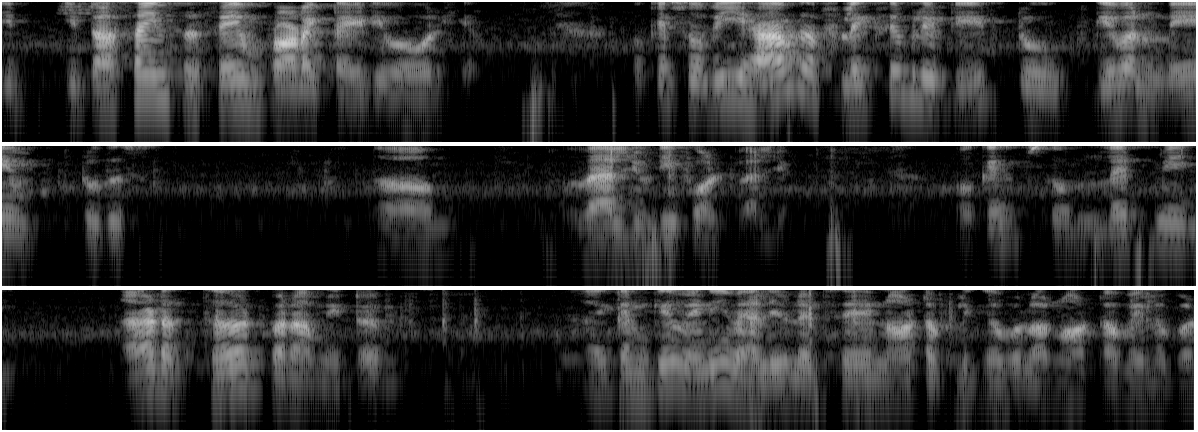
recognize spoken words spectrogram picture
it, it assigns the same product id over here. Okay so we have the flexibility to give a name to this um, value default value. Okay so let me add a third parameter. I can give any value, let's say not applicable or not available,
